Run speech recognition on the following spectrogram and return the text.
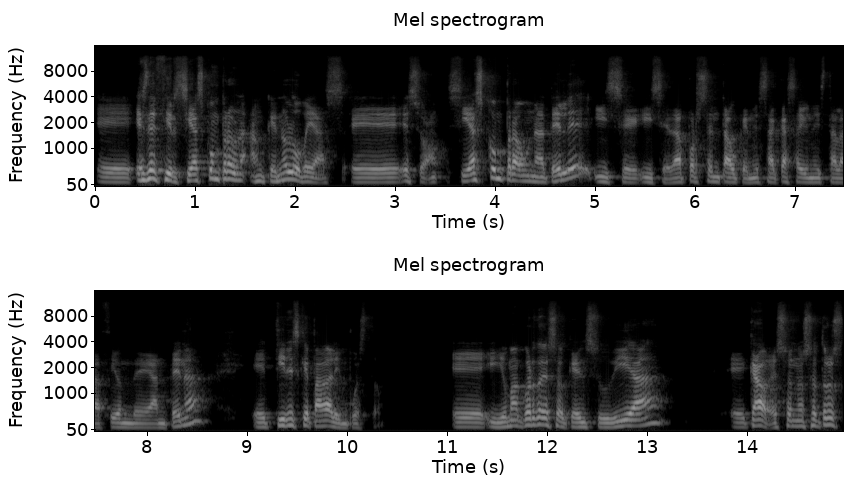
eh, es decir, si has comprado una, aunque no lo veas, eh, eso, si has comprado una tele y se, da por sentado que en esa casa hay una instalación de antena, eh, tienes que pagar el impuesto. y yo me acuerdo de eso, que en su día eh, claro, eso nosotros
